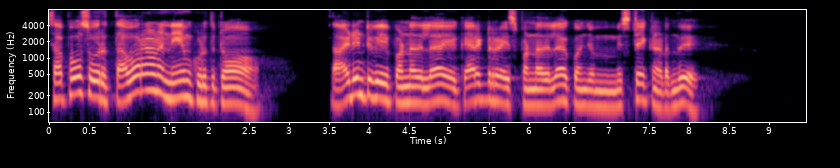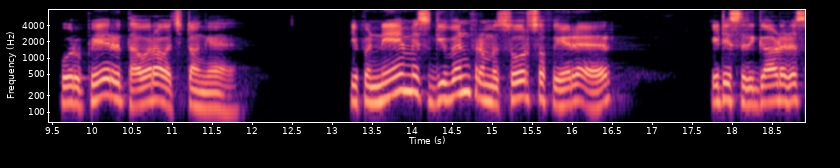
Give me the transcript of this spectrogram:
சப்போஸ் ஒரு தவறான நேம் கொடுத்துட்டோம். ஐடென்டிஃபை பண்ணதில் கேரக்டரைஸ் பண்ணதில் கொஞ்சம் மிஸ்டேக் நடந்து ஒரு பேர் தவறாக வச்சுட்டாங்க. இப்போ name is given from a source of error it is recorded as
